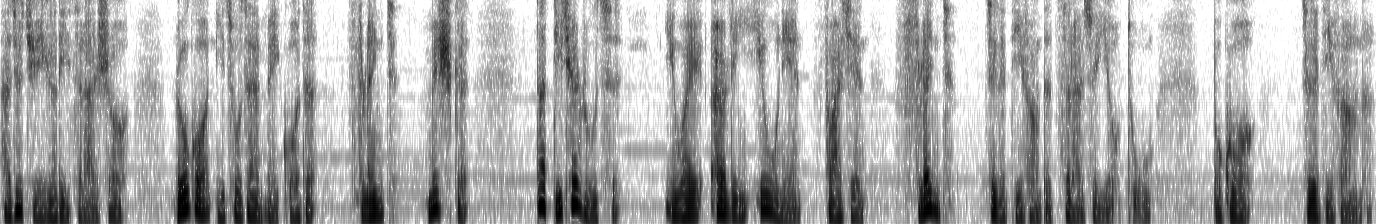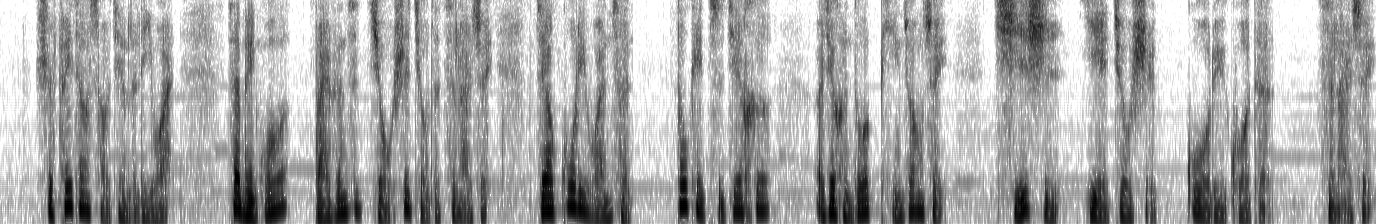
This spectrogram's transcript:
他就举一个例子来说：如果你住在美国的 Flint, Michigan。那的确如此，因为二零一五年发现 Flint 这个地方的自来水有毒。不过这个地方呢是非常少见的例外，在美国百分之九十九的自来水只要过滤完成都可以直接喝，而且很多瓶装水其实也就是过滤过的自来水。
